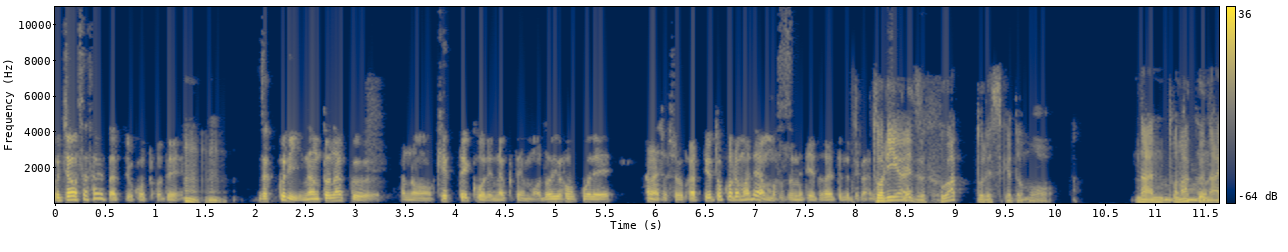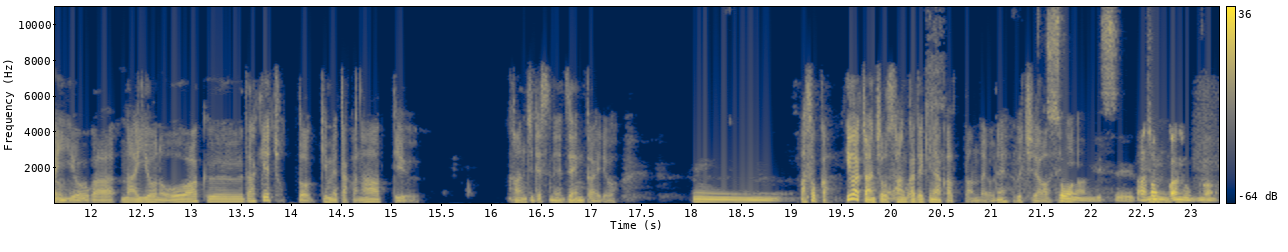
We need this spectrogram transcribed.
打ち合わせされたっていうことで、うんうん。ざっくりなんとなく、あの、決定校でなくても、どういう方向で話をしようかっていうところまではもう進めていただいてるって感じです、ね。とりあえず、ふわっとですけども、なんとなく内容が、内容の大枠だけちょっと決めたかなっていう感じですね、前回では。うーん。あ、そっか。岩ちゃんちょっと参加できなかったんだよね、打ち合わせに。そうなんです。あ、そっか、うんそっか。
